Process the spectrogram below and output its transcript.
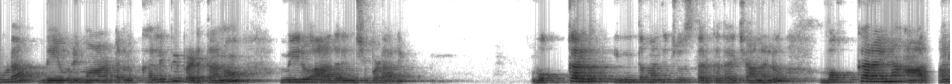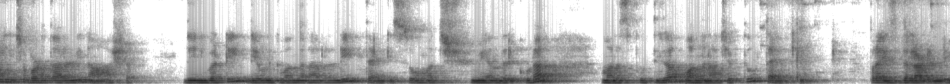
కూడా దేవుడి మాటలు కలిపి పెడతాను. మీరు ఆదరించబడాలి. ఒక్కరు ఇంతమంది చూస్తారు కదా ఈ ఛానల్ ఒక్కరైనా ఆదరించబడతారని నా ఆశ. దీన్ని బట్టి దేవునికి వందనాలండి. థ్యాంక్ యూ సో మచ్ మీ అందరికి కూడా మనస్ఫూర్తిగా వందనాలు చెప్తూ థ్యాంక్ యూ ప్రైజ్ దలాడండి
